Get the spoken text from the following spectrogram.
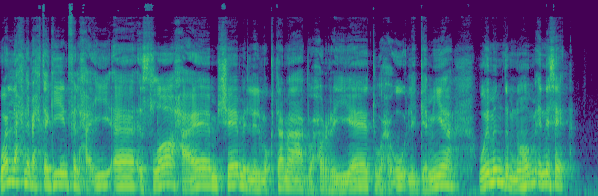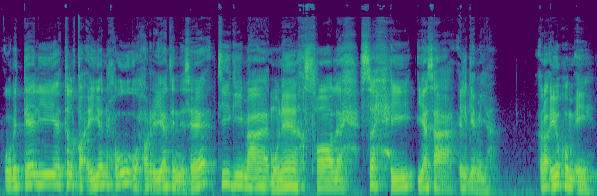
ولا إحنا محتاجين في الحقيقة إصلاح عام شامل للمجتمع بحريات وحقوق للجميع ومن ضمنهم النساء وبالتالي تلقائيا حقوق وحريات النساء تيجي مع مناخ صالح صحي يسع الجميع رأيكم إيه؟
